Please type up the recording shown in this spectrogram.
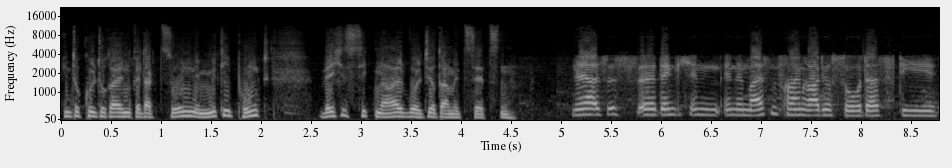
interkulturellen Redaktionen im Mittelpunkt. Welches Signal wollt ihr damit setzen? Naja, es ist, äh, denke ich, in, in den meisten freien Radios so, dass die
